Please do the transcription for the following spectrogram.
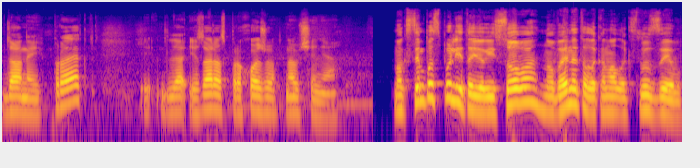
даний проект і зараз проходжу навчання. Максим Посполіта, Юрій Сова, новини телеканал Ексклюзив.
